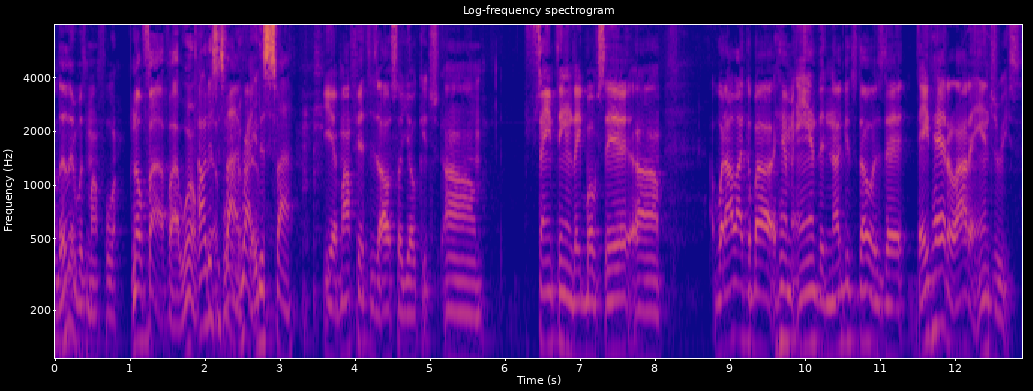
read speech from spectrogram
Lillard was my four. No, five, five. We're on Oh, this fifth. is five. Right, fifth. this is five. Yeah, my fifth is also Jokic. Um, same thing they both said. Um, what I like about him and the Nuggets though is that they've had a lot of injuries.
